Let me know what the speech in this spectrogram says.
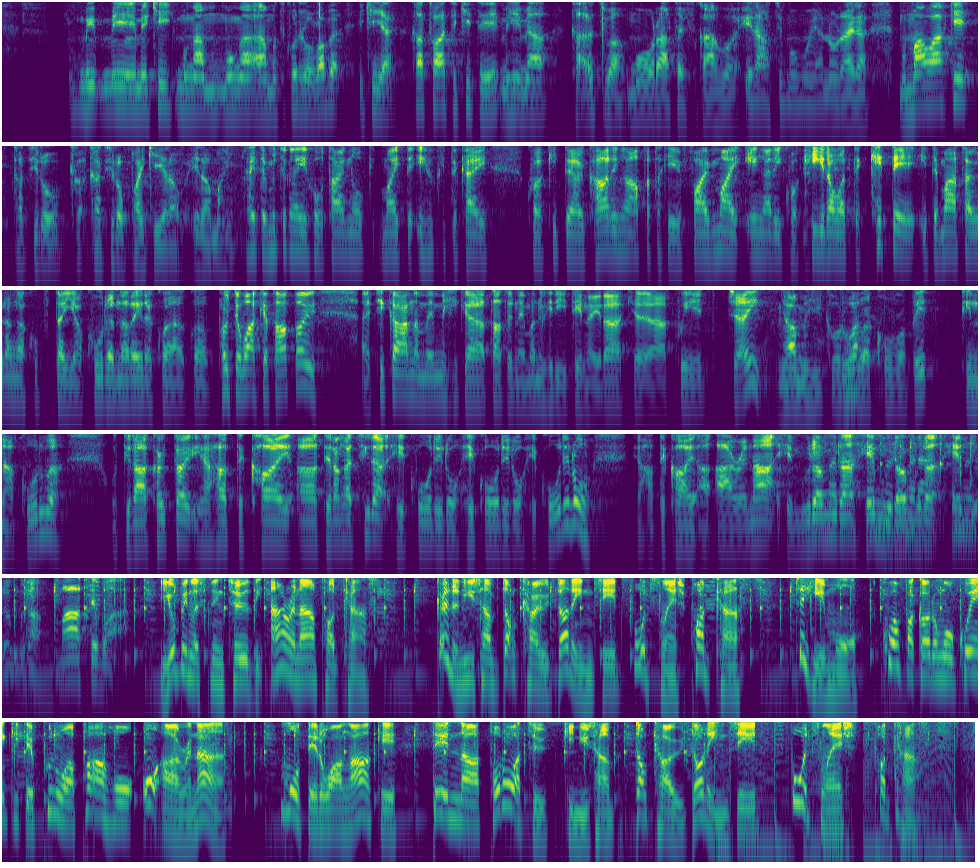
Me, me, me ki ngā, mo ngā uh, mo te kōrero Robert, i kia, ka toa te kite, me he mea ka autua mō rātou whakahua e rātu mō moia. Nō reira, mo mau ake, ka tiro, ka, ka tiro pai ki e rā, e rā mahi. Hei te mutunga iho taino mai te ihu ki te kei, kua ki te au kāringa apataki e whai mai, engari kua ki rawa te kete i te mātauranga ko puta i a kūra nā reira, kua, kua pau te wā kia tātou, uh, tika ana me mihi ka tātou nei manuhiri i tēnei rā, kia uh, koe Jay, Ngā mihi korua. Korua ko Robert, tīnā kōrua. O te rā koutou, i ha te kai a te rangatira, he kōrero, he kōrero, he kōrero. He ha te kai a R&R, he muramura, he muramura, he muramura. Mā te wā. You've been listening to the R&R podcast. Go to newshub.co.nz forward slash podcasts to hear more. Kua whakarongo koe ki te punua pāho o R&R. Mō te roanga ake, tēnā toro atu ki newshub.co.nz forward slash podcasts.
